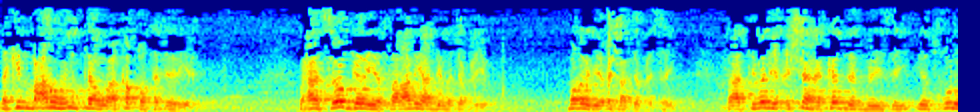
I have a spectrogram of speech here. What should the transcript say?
laakiin macnuhu intaa waa ka qota dheerya waxaa soo gelaya salaadihii haddii la jamciyo maqrib iyo cishaad jamcisay raatibadii cishaha ka dambeysay yadkulu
